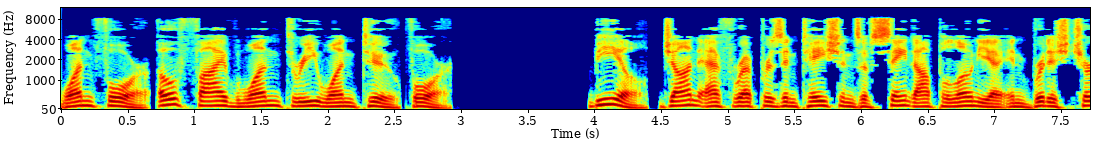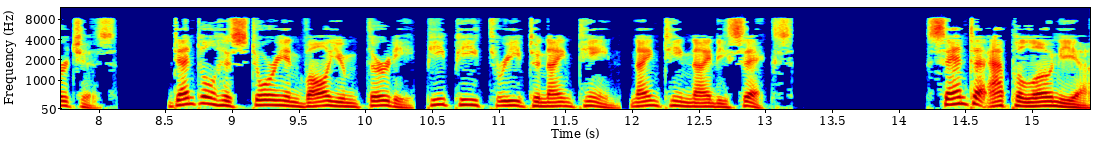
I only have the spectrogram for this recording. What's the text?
0-14-051312-4. Beale, John F. Representations of St. Apollonia in British Churches. Dental Historian Vol. 30, pp 3–19, 1996. Santa Apollonia,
